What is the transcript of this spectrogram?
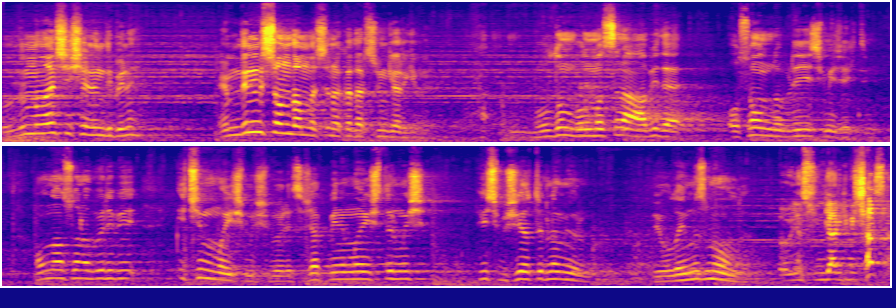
Buldun mu lan şişenin dibini? Emdin mi son damlasına kadar sünger gibi? Buldum bulmasına abi de o son dubleyi içmeyecektim. Ondan sonra böyle bir içim mayışmış böyle sıcak beni mayıştırmış. Hiçbir şey hatırlamıyorum. Bir olayımız mı oldu? Öyle sünger gibi içersen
